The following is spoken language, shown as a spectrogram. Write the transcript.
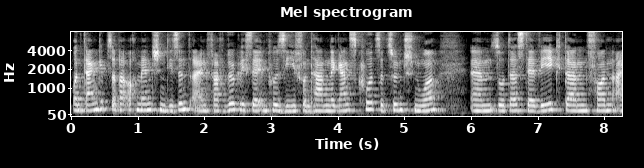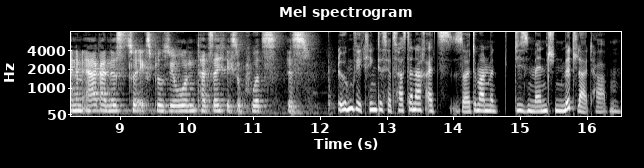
Und dann gibt es aber auch Menschen, die sind einfach wirklich sehr impulsiv und haben eine ganz kurze Zündschnur, ähm, sodass der Weg dann von einem Ärgernis zur Explosion tatsächlich so kurz ist. Irgendwie klingt es jetzt fast danach, als sollte man mit diesen Menschen Mitleid haben.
